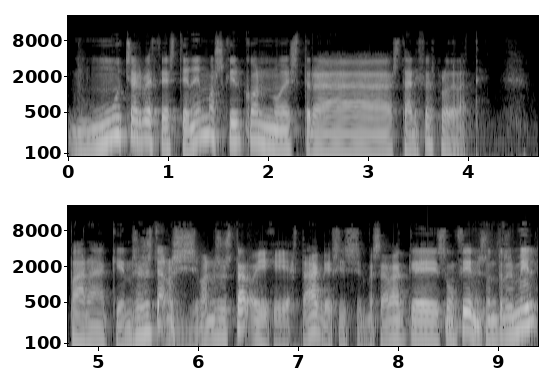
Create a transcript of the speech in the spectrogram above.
muchas veces tenemos que ir con nuestras tarifas por delante para que no se asusten, o si se van a asustar, oye, que ya está, que si se pensaban que son 100 y son 3.000,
